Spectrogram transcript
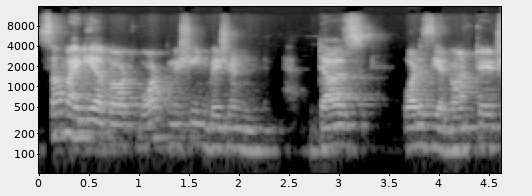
some idea about what machine vision does, what is the advantage.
